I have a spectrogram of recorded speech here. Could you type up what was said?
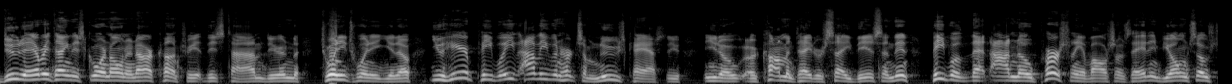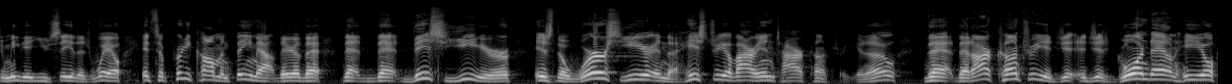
due to everything that's going on in our country at this time during the 2020 you know. You hear people i've even heard some newscasts you, you know uh, commentators say this and then people that i know personally have also said and if you're on social media you see it as well it's a pretty common theme out there that that that this year is the worst year in the history of our entire country you know that, that our country is just, is just going downhill.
